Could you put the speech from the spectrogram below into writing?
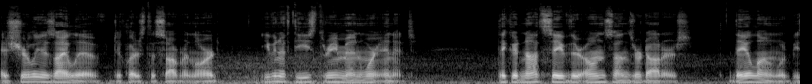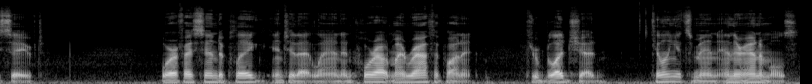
as surely as I live, declares the sovereign Lord, even if these three men were in it, they could not save their own sons or daughters. They alone would be saved. Or if I send a plague into that land and pour out my wrath upon it through bloodshed, killing its men and their animals,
